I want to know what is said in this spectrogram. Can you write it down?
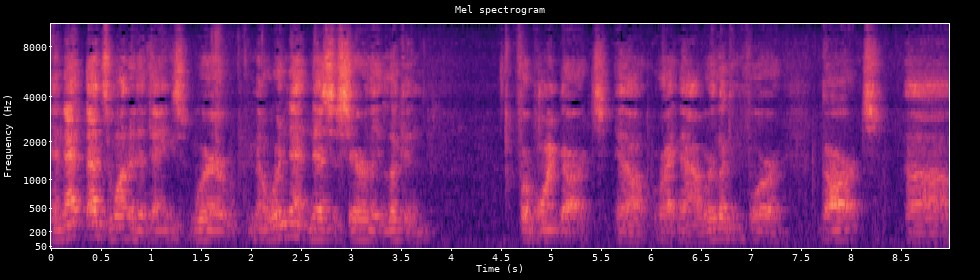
And that, that's one of the things where, you know, we're not necessarily looking for point guards, you know, right now. We're looking for guards, uh,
